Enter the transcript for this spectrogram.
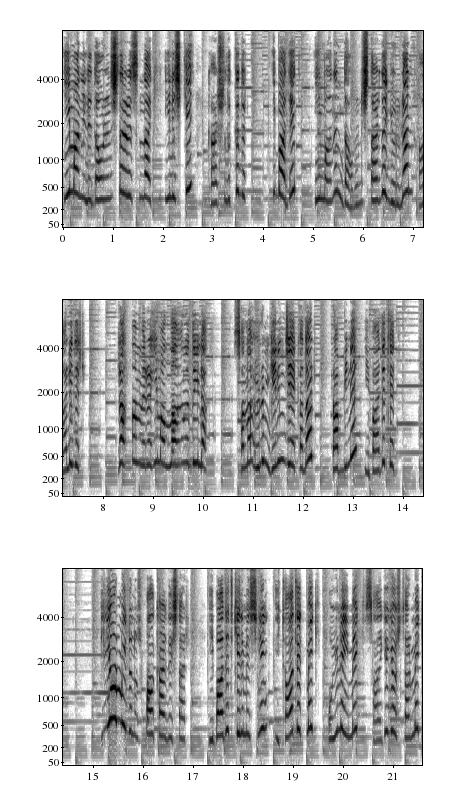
İman ile davranışlar arasındaki ilişki karşılıklıdır. İbadet, imanın davranışlarda görülen halidir. Rahman ve Rahim Allah'ın adıyla sana ölüm gelinceye kadar Rabbine ibadet et. Biliyor muydunuz bal kardeşler? İbadet kelimesinin itaat etmek, boyun eğmek, saygı göstermek,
